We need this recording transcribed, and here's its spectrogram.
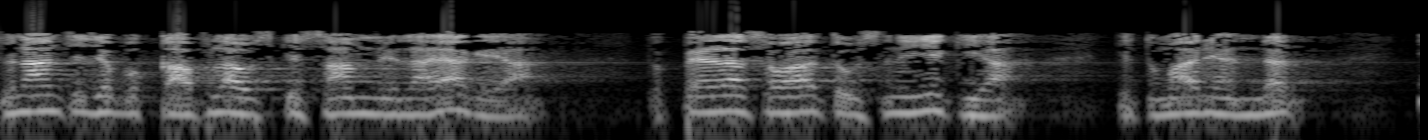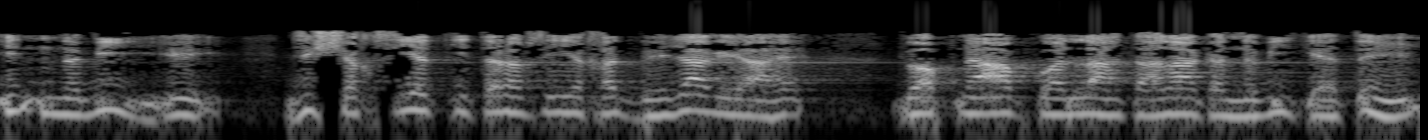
چنانچہ جب وہ قافلہ اس کے سامنے لایا گیا، تو پہلا سوال تو اس نے یہ کیا کہ تمہارے اندر ان نبی یہ جس شخصیت کی طرف سے یہ خط بھیجا گیا ہے، جو اپنے آپ کو اللہ تعالیٰ کا نبی کہتے ہیں،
